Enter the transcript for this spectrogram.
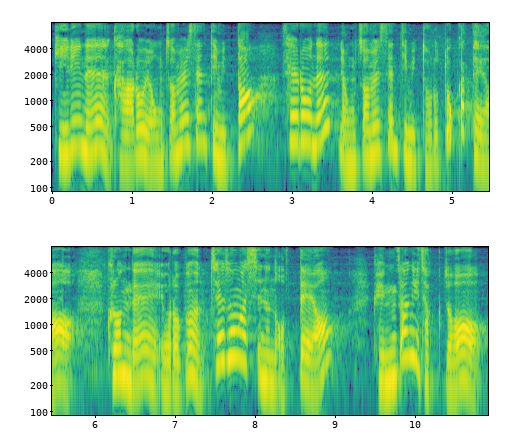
길이는 가로 0.1cm, 세로는 0.1cm로 똑같아요. 그런데 여러분, 채송아 씨는 어때요? 굉장히 작죠?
